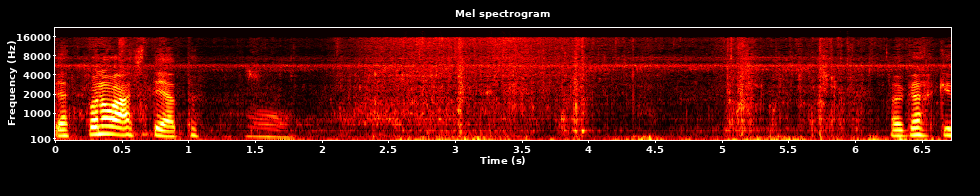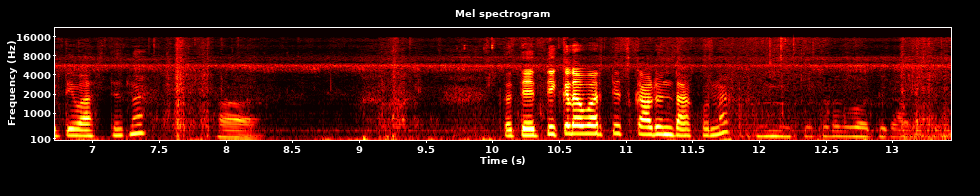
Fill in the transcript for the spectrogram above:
त्यात पण वाचते आता. बघा किती वाजते ना. हा. तर ते तिकडं वरतीच काढून दाखव ना तिकडंच वरती काढायचं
